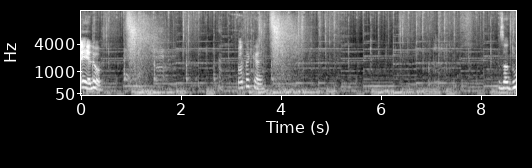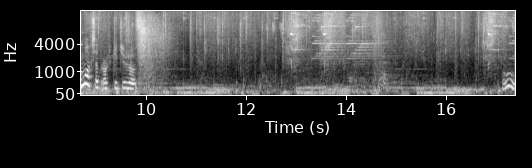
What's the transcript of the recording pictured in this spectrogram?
Ей, алло. Що таке? Задумався трошки тяжок. У.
